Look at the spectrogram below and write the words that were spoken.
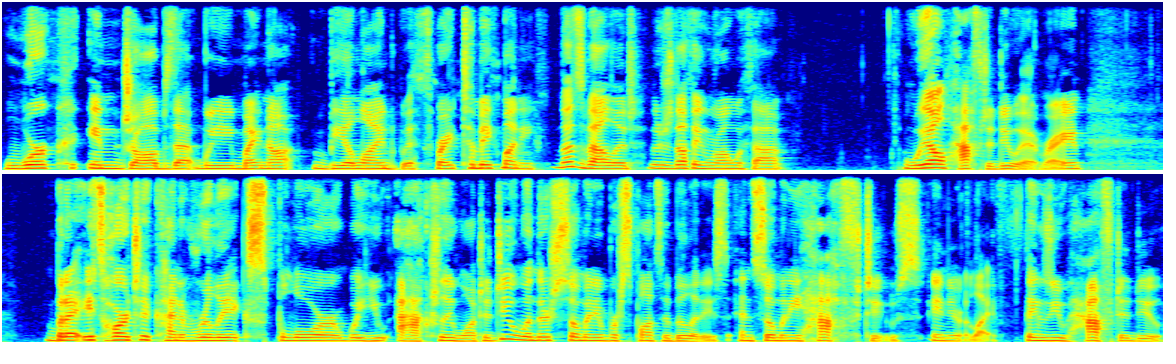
work in jobs that we might not be aligned with, right? To make money. That's valid. There's nothing wrong with that. We all have to do it, right? But it's hard to kind of really explore what you actually want to do when there's so many responsibilities and so many have tos in your life, things you have to do,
